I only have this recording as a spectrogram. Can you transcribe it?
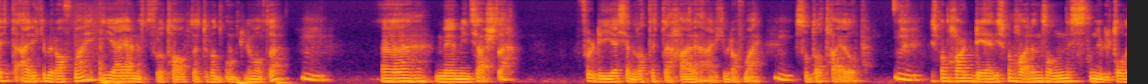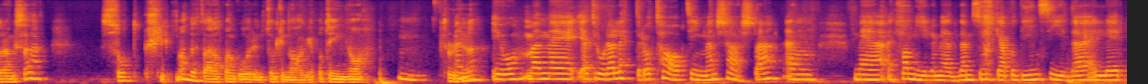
dette er ikke bra for meg, jeg er nødt for å ta opp dette på en ordentlig måte. Eh, med min kjæreste, fordi jeg kjenner at dette her er ikke bra for meg, så da tar jeg det opp. Hvis man har det, hvis man har en sånn nesten nulltoleranse, så slipper man dette at man går rundt og gnager på ting og Tror du ikke det? Jo, men eh, jeg tror det er lettere å ta opp ting med en kjæreste enn med et familiemedlem som ikke er på din side, eller,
